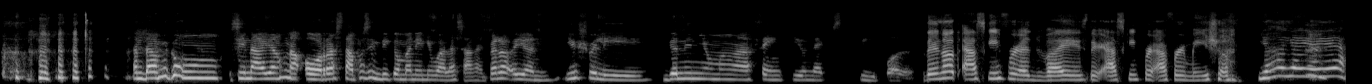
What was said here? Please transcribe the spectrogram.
Ang dami kong sinayang na oras tapos hindi ka maniniwala sa akin. Pero ayun, usually, ganun yung mga thank you next people. They're not asking for advice. They're asking for affirmation. Yeah, yeah, yeah, yeah.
